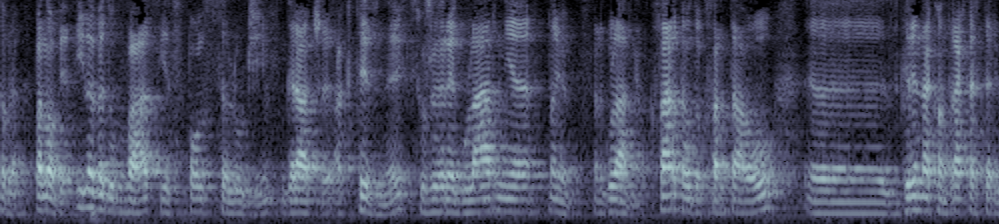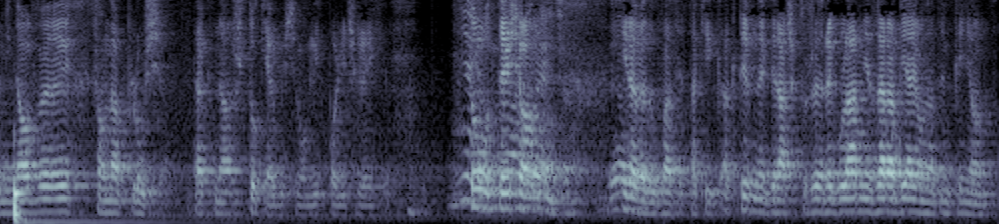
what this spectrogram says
Dobra, panowie, ile według Was jest w Polsce ludzi, graczy aktywnych, którzy regularnie, no nie wiem, regularnie, kwartał do kwartału yy, z gry na kontraktach terminowych są na plusie? Tak na sztuki, jakbyście mogli ich policzyć, ile ich jest? Nie 100, wiem, nie mam 1000? pojęcia. Ja- Ile według Was jest takich aktywnych graczy, którzy regularnie zarabiają na tym pieniądze?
